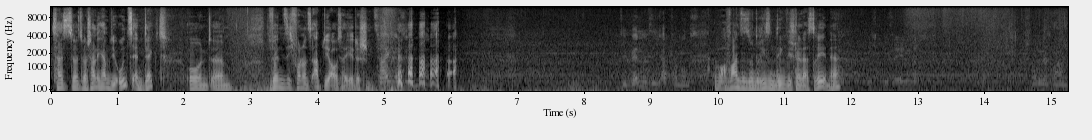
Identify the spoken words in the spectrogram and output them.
Das heißt, wahrscheinlich haben die uns entdeckt und ähm, wenden sich von uns ab, die Außerirdischen. Zeigen uns den Hintern. Die wenden sich ab von uns. Aber auch Wahnsinn, so ein Riesending, wie schnell das dreht, ne? Schau dir das mal an.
